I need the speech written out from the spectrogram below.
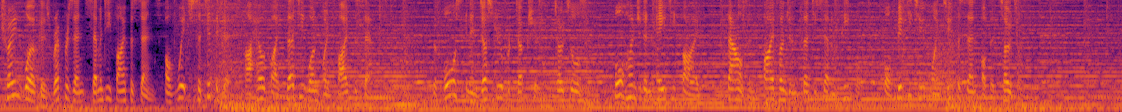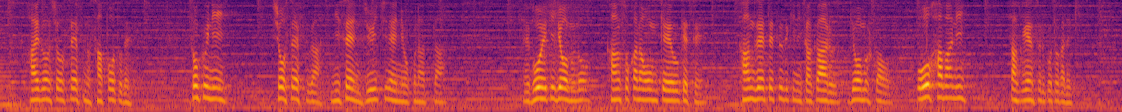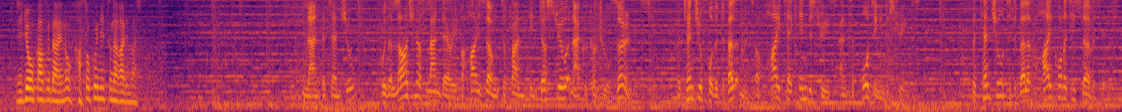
Trained workers represent 75%, of which certificates are held by 31.5%. The force in industrial production totals 485,537 people, or 52.2% of the total. 配存省政府のサポートです特に小政府が2011年に行った貿易業務の簡素化な恩恵を受けて関税手続きに関わる業務負荷を大幅に削減することができ事業拡大の加速につながりました Land potential with a large enough land area for Hai Duong to plan industrial and agricultural zones, potential for the development of high-tech industries and supporting industries, potential to develop high-quality services,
